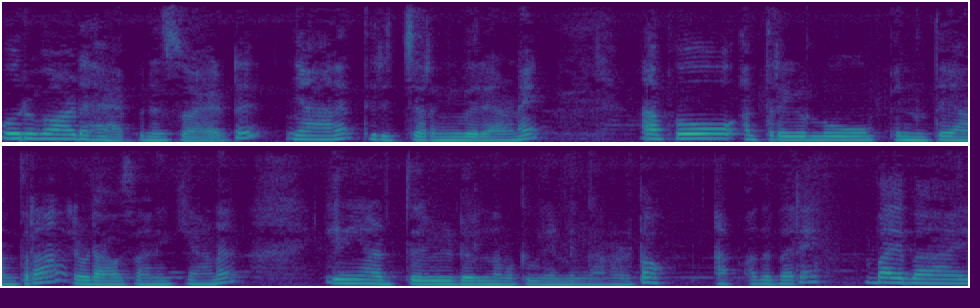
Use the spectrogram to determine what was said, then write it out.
ഒരുപാട് ഹാപ്പിനെസ്സും ആയിട്ട് ഞാൻ തിരിച്ചിറങ്ങി വരികയാണേ. അപ്പോൾ അത്രയേ ഉള്ളൂ ഇന്നത്തെ യാത്ര. ഇവിടെ അവസാനിക്കുകയാണ്. ഇനി അടുത്ത വീഡിയോയിൽ നമുക്ക് വീണ്ടും കാണാം കേട്ടോ. അപ്പോൾ അതുവരെ ബൈ ബൈ.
